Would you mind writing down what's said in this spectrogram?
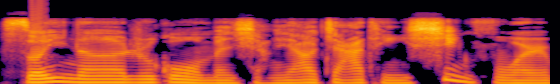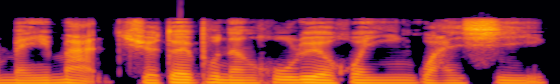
所以呢，如果我们想要家庭幸福而美满，绝对不能忽略婚姻关系。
